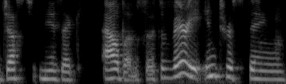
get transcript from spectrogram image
just music albums. So it's a very interesting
